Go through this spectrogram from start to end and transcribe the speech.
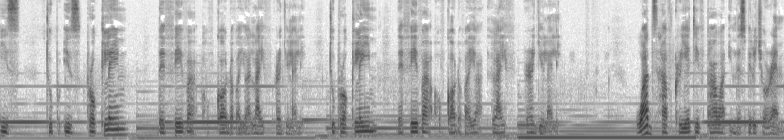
is to is proclaim the favor of God over your life regularly. To proclaim the favor of God over your life regularly. Words have creative power in the spiritual realm.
